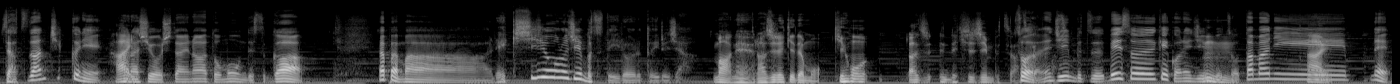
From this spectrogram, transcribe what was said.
雑談チックにはい話をしたいなと思うんですが、やっぱまあ、歴史上の人物っていろいろといるじゃん。まあねラジ歴でも基本ラジ歴史人物はそうだね人物。ベース結構ね人物を、うんたまに、はい。ね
